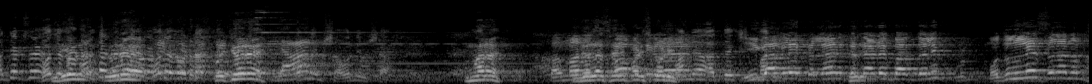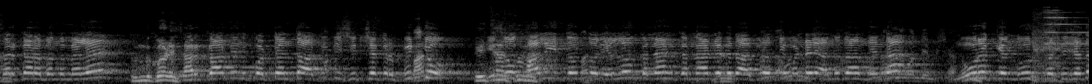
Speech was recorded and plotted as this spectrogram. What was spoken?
ಅಧ್ಯಕ್ಷರೇ ಇದೇನು? ಇವರೇ? ಸಚಿವರೇ ಒಂದ್ ನಿಮಿಷ ಒಂದ್ ನಿಮಿಷ. ಕುಮಾರ ಇದೆಲ್ಲ ಸರಿಪಡಿಸ್ಕೊಡಿ. ಈಗಾಗಲೇ ಕಲ್ಯಾಣ ಕರ್ನಾಟಕ ಭಾಗದಲ್ಲಿ ಮೊದಲನೇ ಸಲ ನಮ್ಮ ಸರ್ಕಾರ ಬಂದ ಮೇಲೆ ತುಂಬಿಕೊಡಿ ಸರ್ಕಾರದಿಂದ ಕೊಟ್ಟಂತ ಅತಿಥಿ ಶಿಕ್ಷಕರು ಬಿಟ್ಟು ಇನ್ನೂ ಖಾಲಿ ಇದ್ದಂತವ್ರು ಎಲ್ಲೋ ಕಲ್ಯಾಣ ಕರ್ನಾಟಕದ ಅಭಿವೃದ್ಧಿ ಮಂಡಳಿ ಅನುದಾನದಿಂದ ಒಂದ್ ನಿಮಿಷ. ನೂರಕ್ಕೆ ನೂರು ಪ್ರತಿಶತ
